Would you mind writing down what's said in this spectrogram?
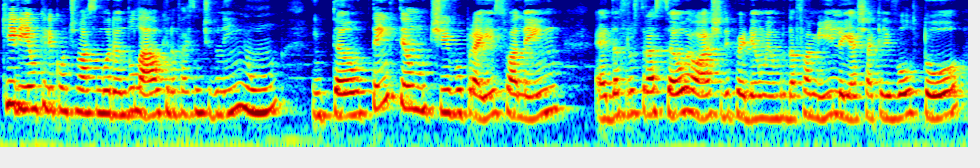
queriam que ele continuasse morando lá, o que não faz sentido nenhum. Então tem que ter um motivo para isso, além é, da frustração, eu acho, de perder um membro da família e achar que ele voltou.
